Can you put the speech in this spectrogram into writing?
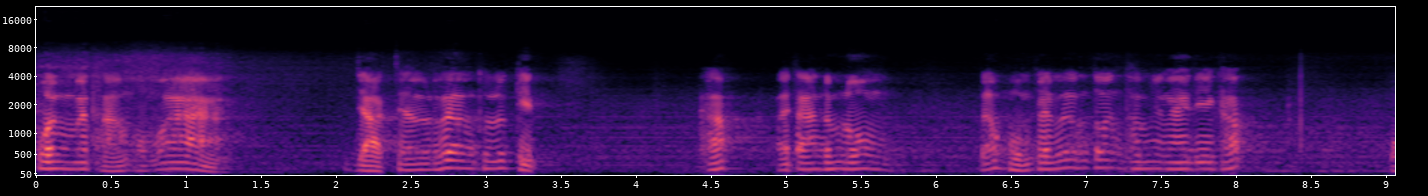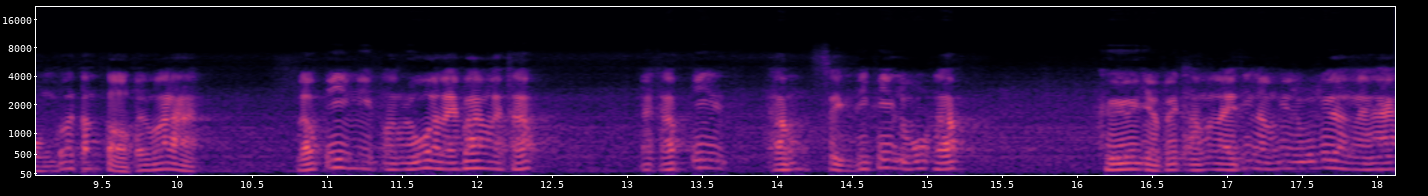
คนมาถามผมว่า อยากจะเริ่มธุรกิจครับ อาจารย์ดำรงแล้วผมจะเริ่มต้นทำยังไงดีครับ ผมก็ต้องตอบไปว่า แล้วพี่มีความรู้อะไรบ้างนะครับ นะครับ พี่ทำสิ่งที่พี่รู้ครับ คืออย่าไปทำอะไรที่เราไม่รู้เรื่องนะฮะ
